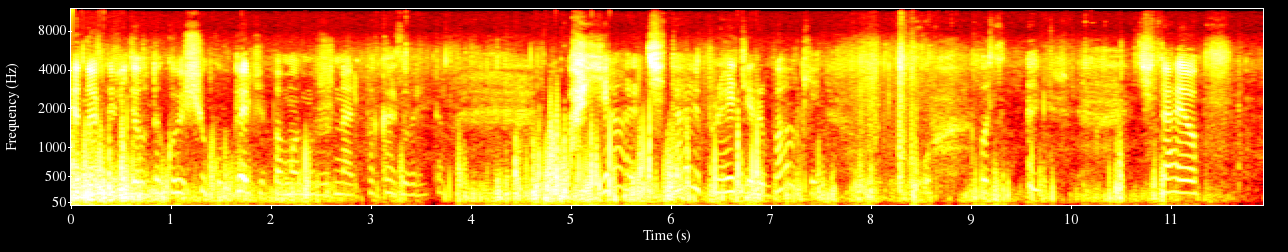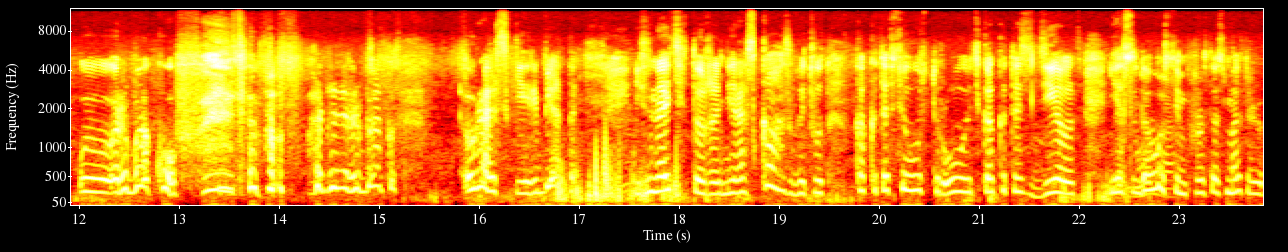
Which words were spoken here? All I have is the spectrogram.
Я однажды видела такую щуку в Дельфи, по-моему, в журнале показывали там. А я читаю про эти рыбалки. Гос- Читаю у рыбаков. Один рыбак, уральские ребята. И знаете, тоже они рассказывают, вот как это все устроить, как это сделать. Я с Ну удовольствием просто смотрю.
